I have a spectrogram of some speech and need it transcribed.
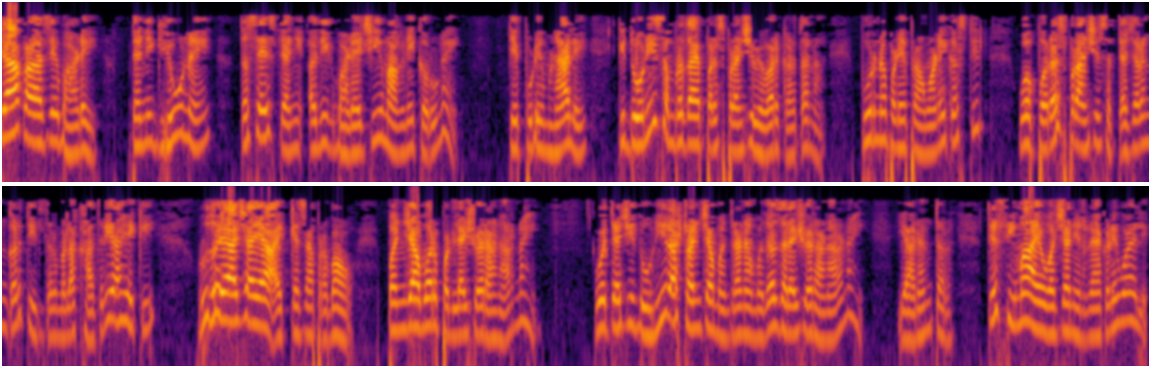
त्या काळाचे भाडे त्यांनी घेऊ नये तसेच त्यांनी अधिक भाड्याचीही मागणी करू नये. ते पुढे म्हणाले की दोन्ही संप्रदाय परस्परांशी व्यवहार करताना पूर्णपणे प्रामाणिक असतील व परस्परांशी सत्याचरण करतील तर मला खात्री आहे की हृदयाच्या या ऐक्याचा प्रभाव पंजाबवर पडल्याशिवाय राहणार नाही. व त्याची दोन्ही राष्ट्रांच्या मंत्र्यांना मदत झाल्याशिवाय राहणार नाही. यानंतर ते सीमा आयोगाच्या निर्णयाकडे वळले.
